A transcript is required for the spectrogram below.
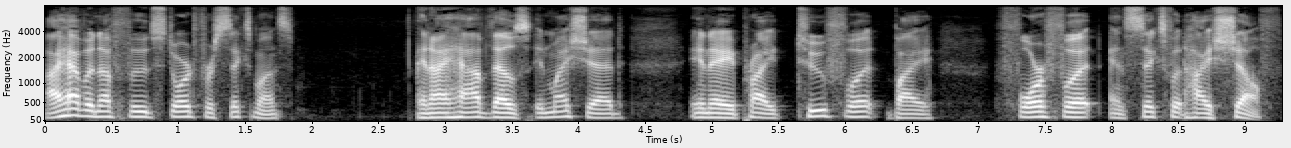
I have enough food stored for six months. And I have those in my shed in a probably two foot by four foot and six foot high shelf.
